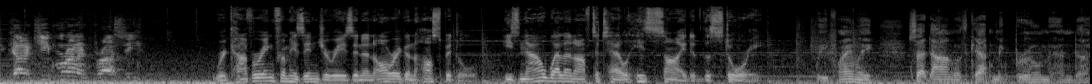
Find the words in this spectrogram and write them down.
You gotta keep 'em running, Frosty. Recovering from his injuries in an Oregon hospital, he's now well enough to tell his side of the story. We finally sat down with Captain McBroom and uh,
